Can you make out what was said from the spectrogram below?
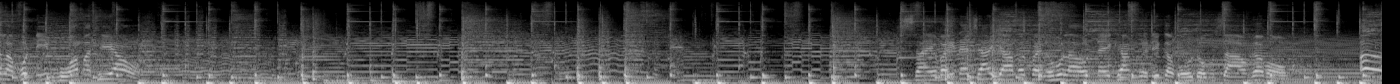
ำหรับคนหนีผัวมาเที่ยวใส่ไว้นะจ๊ะยาวกันไปกับพวกเราในค่ำคืนนี้กับโอดมซาวครับผมออ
